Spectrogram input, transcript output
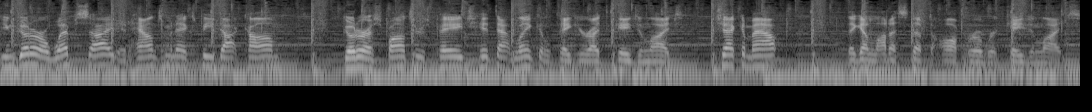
You can go to our website at houndsmanxp.com. Go to our sponsors page, hit that link, it'll take you right to Cajun Lights. Check them out. They got a lot of stuff to offer over at Cajun Lights.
